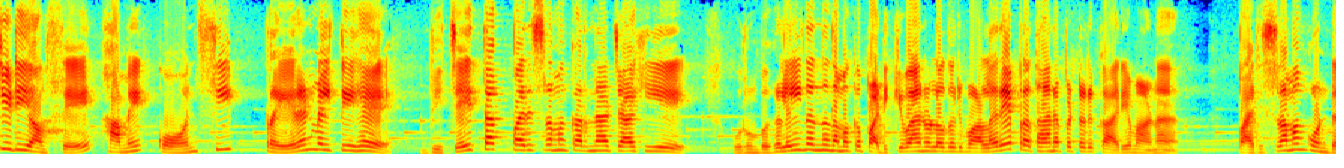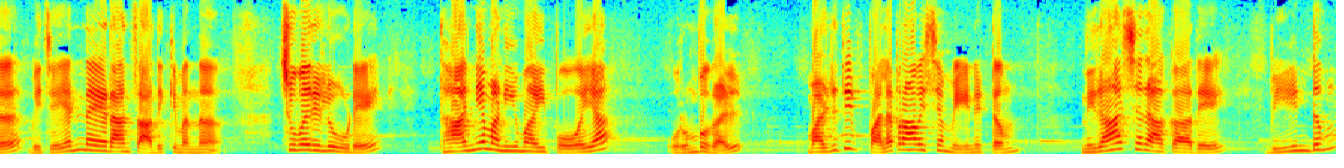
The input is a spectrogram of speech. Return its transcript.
ചിടിയോം സേ ഹമേ കോൻ സി പ്രേരൺ മിൽത്തി ഹേ. വിജയ് തക് പരിശ്രമം കർണ ചാഹിയേ. ഉറുമ്പുകളിൽ നിന്ന് നമുക്ക് പഠിക്കുവാനുള്ളത് ഒരു വളരെ പ്രധാനപ്പെട്ട ഒരു കാര്യമാണ്. പരിശ്രമം കൊണ്ട് വിജയം നേടാൻ സാധിക്കുമെന്ന് ചുവരിലൂടെ ധാന്യമണിയുമായി പോയ ഉറുമ്പുകൾ വഴുതി പല പ്രാവശ്യം വീണിട്ടും നിരാശരാകാതെ വീണ്ടും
